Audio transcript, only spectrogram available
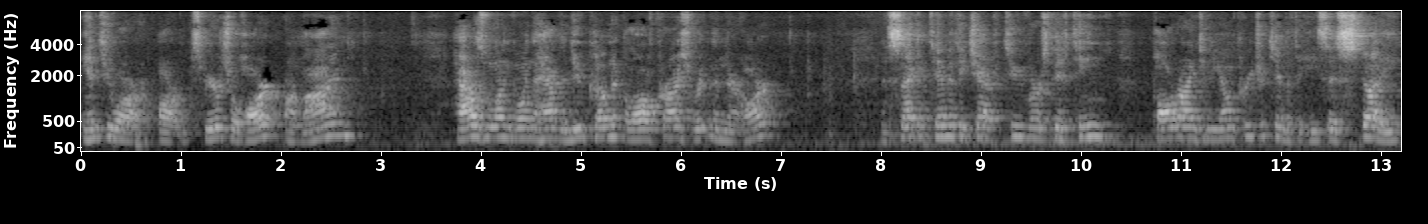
into our, our spiritual heart, our mind. How is one going to have the new covenant, the law of Christ, written in their heart? In 2 Timothy chapter 2, verse 15, Paul writing to the young preacher Timothy, he says, Study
